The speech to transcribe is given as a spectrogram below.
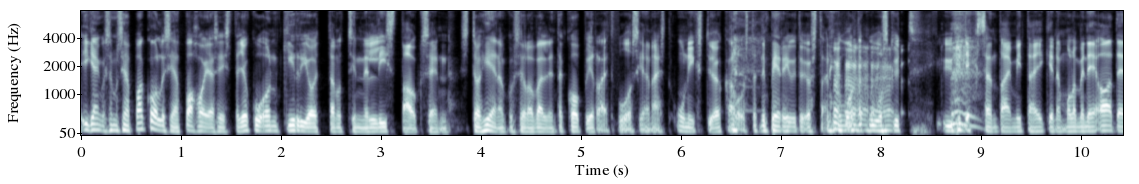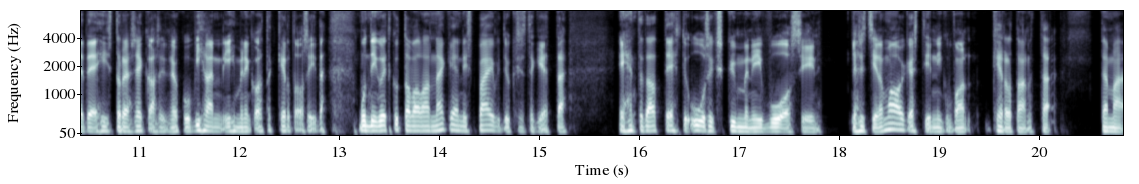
ikään kuin semmoisia pakollisia pahoja, siis joku on kirjoittanut sinne listauksen. Sitten on hienoa, kun siellä on välillä copyright-vuosia näistä Unix-työkaluista, että ne periytyy jostain niin vuonna 69 tai mitä ikinä. Mulla menee ATT-historia sekaisin, joku vihainen ihminen kohta kertoo siitä. Mutta niin kun tavallaan näkee niistä päivityksistäkin, että eihän tätä ole tehty uusiksi kymmeniin vuosiin. Ja sitten siinä vaan oikeasti niin kuin vaan kerrotaan, että tämä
